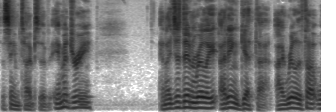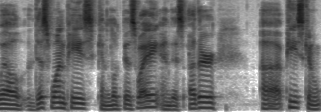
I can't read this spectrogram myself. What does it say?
the same types of imagery. And I just didn't really, I didn't get that. I really thought, well, this one piece can look this way, and this other uh, piece can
